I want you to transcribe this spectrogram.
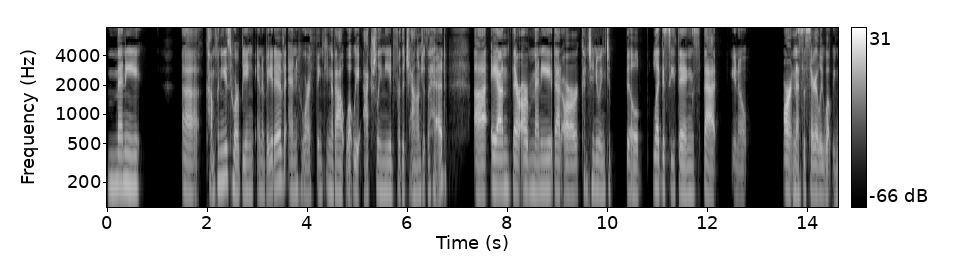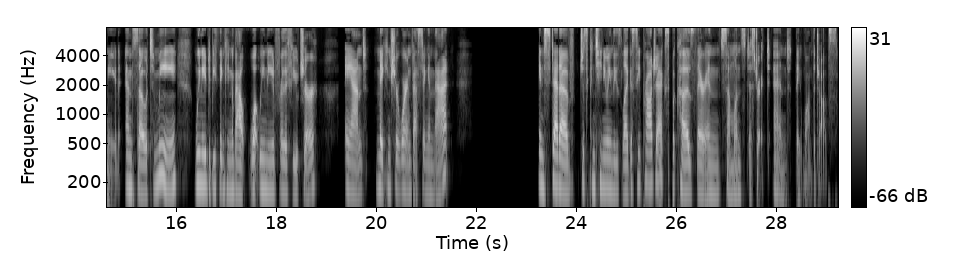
many uh, companies who are being innovative and who are thinking about what we actually need for the challenges ahead. Uh, and there are many that are continuing to build legacy things that, you know, aren't necessarily what we need. And so to me, we need to be thinking about what we need for the future and making sure we're investing in that instead of just continuing these legacy projects because they're in someone's district and they want the jobs.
